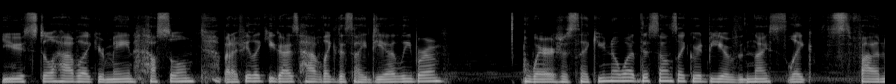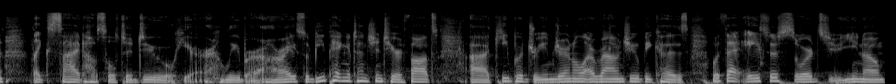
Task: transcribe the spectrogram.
you still have like your main hustle but I feel like you guys have like this idea, Libra, where it's just like you know what? This sounds like it would be a nice like fun like side hustle to do here libra all right? So be paying attention to your thoughts. Uh keep a dream journal around you because with that ace of swords you, you know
